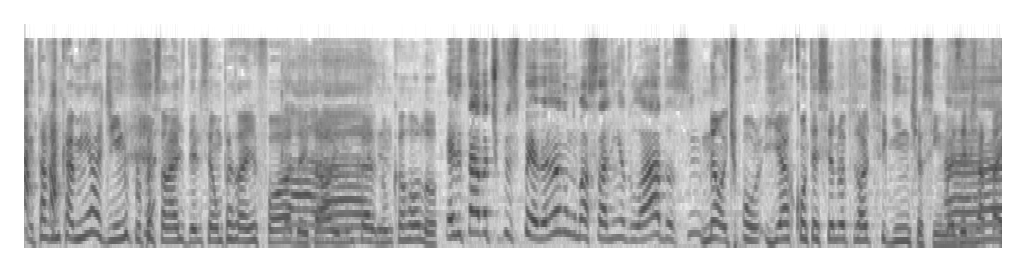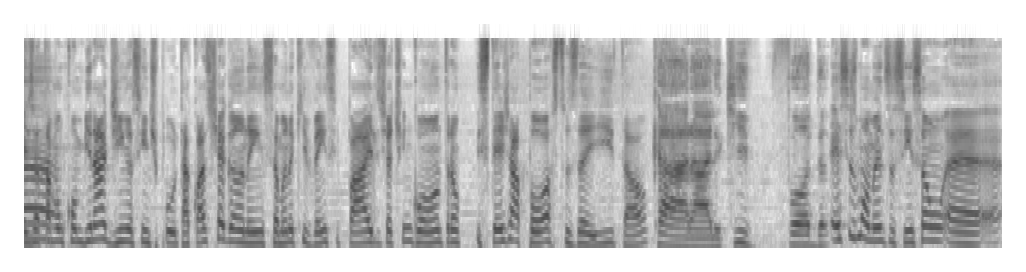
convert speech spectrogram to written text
Ele tava encaminhadinho pro personagem dele ser um personagem foda e tal, e nunca, Caralho. nunca rolou. Ele tava, tipo, esperando numa salinha do lado, assim. Não, tipo, ia acontecer no episódio seguinte, assim, mas eles já tá- eles já Ah. estavam combinadinho, assim, tipo, tá quase chegando, hein? Semana que vem, se pá, eles já te encontram, esteja a postos aí e tal. Caralho, que foda. Esses momentos, assim, são é,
